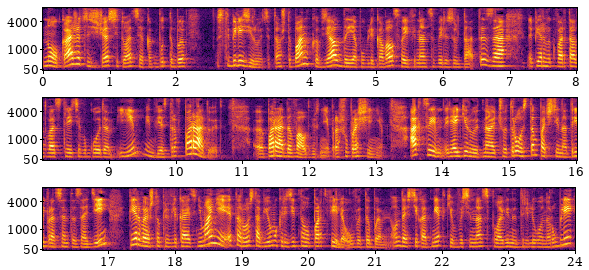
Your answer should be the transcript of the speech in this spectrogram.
но кажется сейчас ситуация как будто бы стабилизируется, потому что банк взял да и опубликовал свои финансовые результаты за первый квартал 2023 года и инвесторов порадует. Э, порадовал, вернее, прошу прощения. Акции реагируют на отчет ростом почти на 3% за день. Первое, что привлекает внимание, это рост объема кредитного портфеля у ВТБ. Он достиг отметки в 18,5 триллиона рублей.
